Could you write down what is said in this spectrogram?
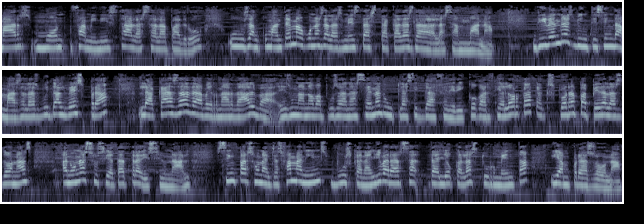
març món feminista a la Sala Padró. Us en comentem algunes de les més destacades de la setmana. Divendres 25 de març a les 8 del vespre, La casa de Bernarda Alba és una nova posada en escena d'un clàssic de Federico García Lorca que explora el paper de les dones en una societat tradicional. Cinc personatges femenins busquen alliberar-se d'allò que les tormenta i empresona.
